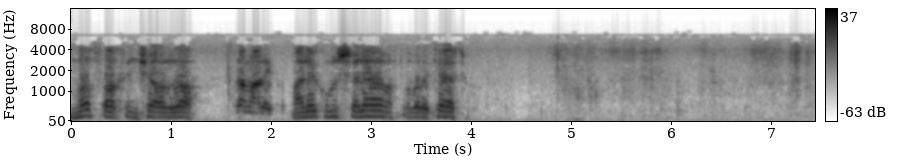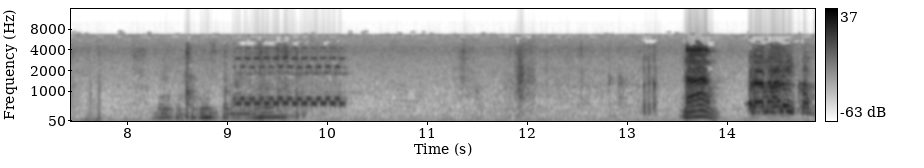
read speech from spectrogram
موفق إن شاء الله. السلام عليكم. وعليكم السلام ورحمة الله وبركاته. نعم. السلام عليكم.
